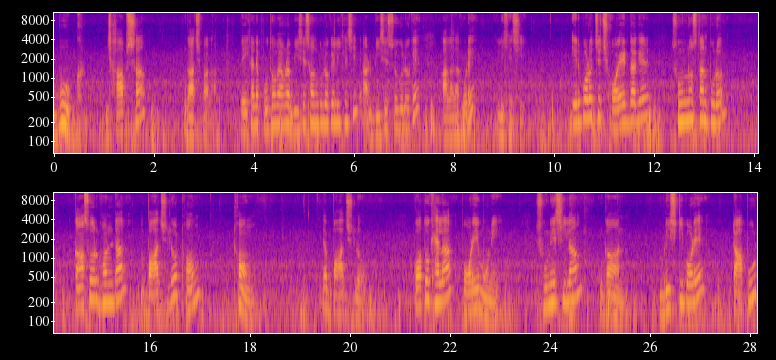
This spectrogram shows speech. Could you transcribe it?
বুক, ঝাপসা গাছপালা। তো এইখানে প্রথমে আমরা বিশেষণগুলোকে লিখেছি আর বিশেষ্যগুলোকে আলাদা করে লিখেছি। এরপর হচ্ছে ছয়ের দাগের শূন্যস্থান পূরণ। কাঁসর ঘণ্টা বাজলো ঠং ঠং। এটা বাজলো। কত খেলা পড়ে মনে। শুনেছিলাম গান। বৃষ্টি পড়ে টাপুর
